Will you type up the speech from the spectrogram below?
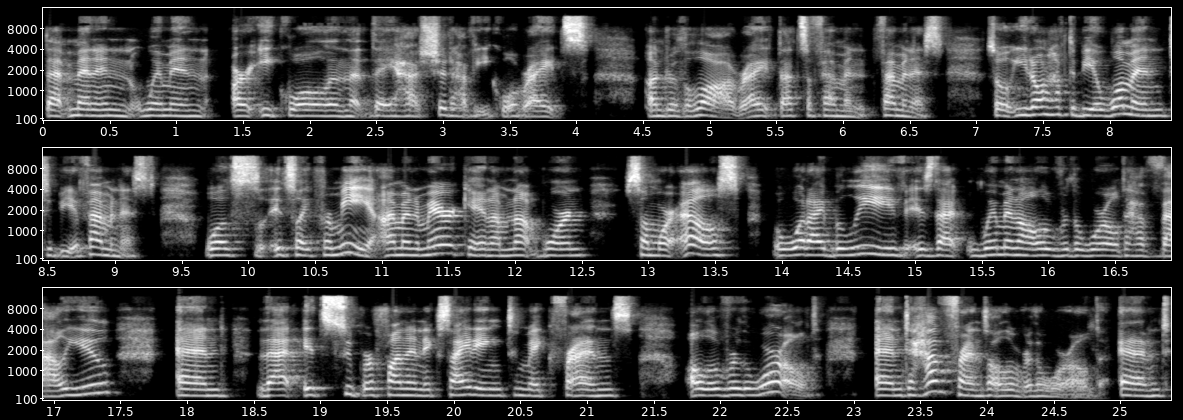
that men and women are equal and that they should have equal rights under the law, right? That's a femin- feminist. So you don't have to be a woman to be a feminist. Well, it's, it's like for me, I'm an American, I'm not born somewhere else. But what I believe is that women all over the world have value and that it's super fun and exciting to make friends all over the world and to have friends all over the world and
